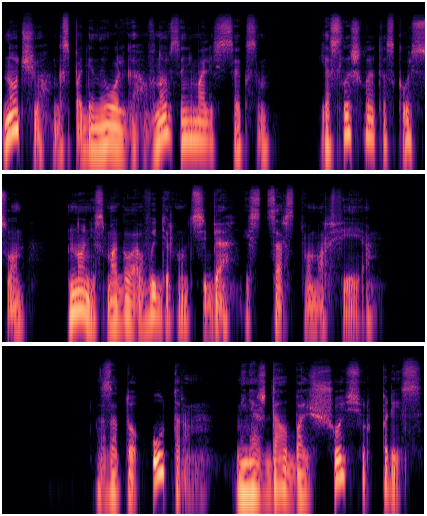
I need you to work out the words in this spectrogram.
Ночью господин и Ольга вновь занимались сексом. Я слышала это сквозь сон, но не смогла выдернуть себя из царства Морфея. Зато утром меня ждал большой сюрприз.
